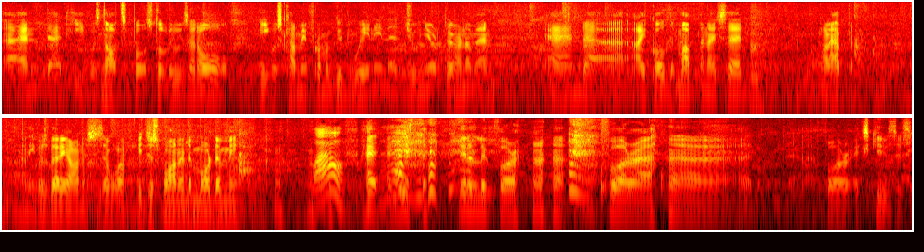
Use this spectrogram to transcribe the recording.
and that he was not supposed to lose at all. He was coming from a good win in a junior tournament, and uh, I called him up and I said, "What happened?" And he was very honest. He said, "Well, he just wanted more than me." Wow! At least didn't look for for uh, for excuses.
